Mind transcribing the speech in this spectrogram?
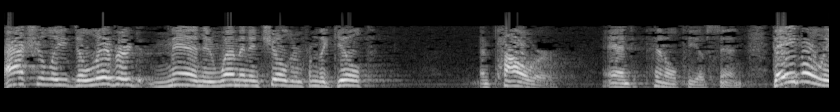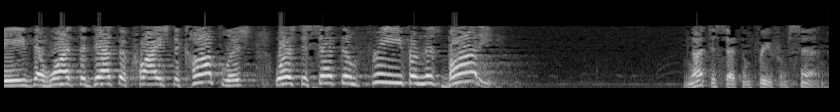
actually delivered men and women and children from the guilt and power and penalty of sin. They believed that what the death of Christ accomplished was to set them free from this body, not to set them free from sin.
